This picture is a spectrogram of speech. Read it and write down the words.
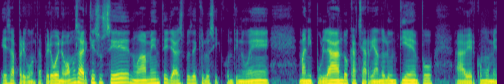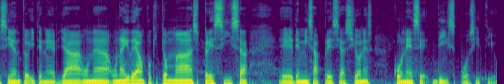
esa pregunta. Pero bueno, vamos a ver qué sucede nuevamente ya después de que lo continúe manipulando, cacharreándole un tiempo, a ver cómo me siento y tener ya una, una idea un poquito más precisa eh, de mis apreciaciones con ese dispositivo.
